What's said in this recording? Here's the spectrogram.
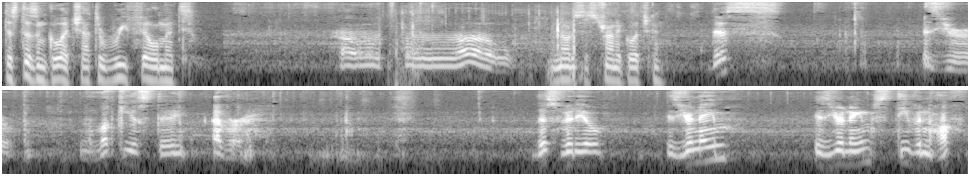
This doesn't glitch, I have to refilm it. Oh, hello. Notice it's trying to glitch again. This is your luckiest day ever. This video is your name? Is your name Stephen Huff?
